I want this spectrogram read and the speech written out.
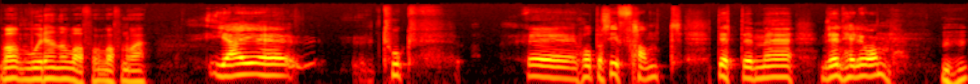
Hva, hvor hen og hva for, hva for noe? Jeg eh, tok eh, Holdt på å si fant dette med Den hellige ånd. Mhm.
